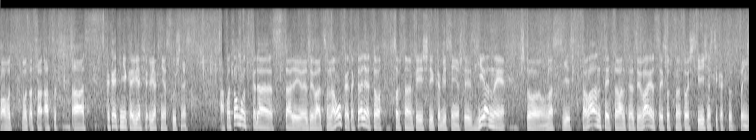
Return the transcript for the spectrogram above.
а вот, вот а, а, а, какая-то некая верх, верхняя сущность. А потом, вот, когда стали развиваться наука и так далее, то, собственно, перешли к объяснению, что есть гены, что у нас есть таланты, таланты развиваются, и, собственно, творческие личности как-то они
